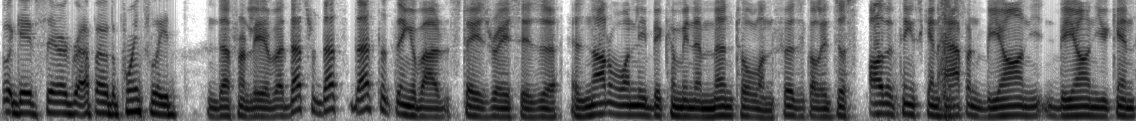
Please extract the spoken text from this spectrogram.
what gave Sarah Grappo the points lead. Definitely, but that's that's that's the thing about stage race is uh, is not only becoming a mental and physical. It's just other things can happen beyond beyond you can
